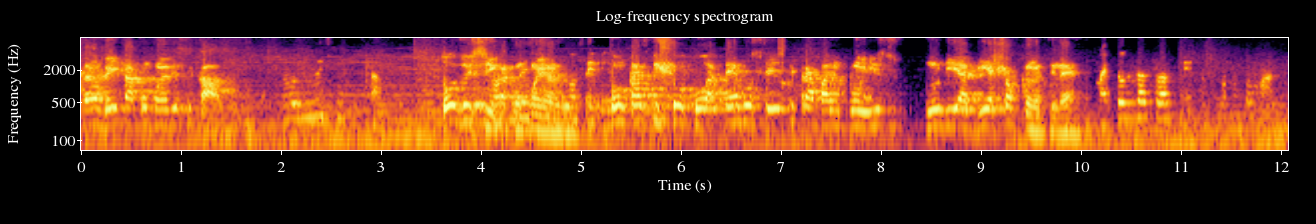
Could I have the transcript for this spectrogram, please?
também está acompanhando esse caso. Todos os cinco estão. Todos os cinco Todos acompanhando. Os cinco Foi um caso que chocou até vocês que trabalham com isso no dia a dia, é chocante, né? Mas todas as suas foram tomadas.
